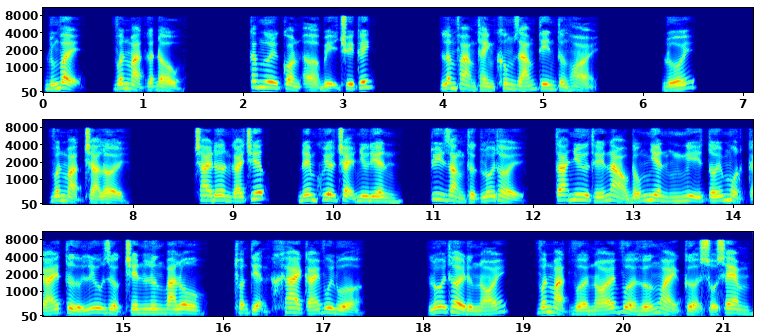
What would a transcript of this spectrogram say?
Đúng vậy, Vân Mạt gật đầu. Các ngươi còn ở bị truy kích. Lâm Phàm Thành không dám tin tưởng hỏi. Đối. Vân Mạt trả lời. Trai đơn gái chiếc, đêm khuya chạy như điên, tuy rằng thực lỗi thời, ta như thế nào đống nhiên nghĩ tới một cái từ lưu dược trên lưng ba lô, thuận tiện khai cái vui đùa. Lỗi thời đừng nói, Vân Mạt vừa nói vừa hướng ngoài cửa sổ xem,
